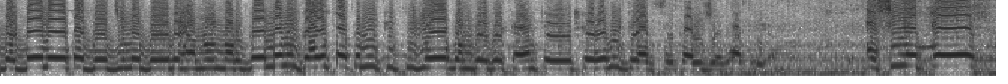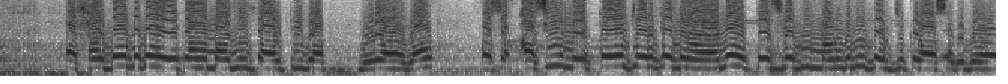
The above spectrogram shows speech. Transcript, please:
ਵੱਡੇ ਲੋਕ ਆ, ਜਿਵੇਂ ਦੋ ਰਹਿਮੇ ਮਰ ਗਏ ਉਹਨਾਂ ਦੀ ਗੱਲ ਤੱਕ ਨਹੀਂ ਕੀਤੀ ਗਈ ਉਹ ਬੰਦੇ ਦੇ ਕਹਿਣ ਤੇ ਕਿ ਉਹ ਵੀ ਗੈਰ ਸਰਕਾਰੀ ਜਗ੍ਹਾ ਤੇ ਆ। ਅਸੀਂ ਇੱਥੇ ਆ ਸਾਡਾ ਵਿਧਾਇਕ ਆਮ ਆਦਮੀ ਪਾਰਟੀ ਦਾ ਮੇਰਾ ਹੈਗਾ। ਅਸ- ਅਸੀਂ ਲੋਕਾਂ ਨੂੰ ਜੁੜ ਕੇ ਬਣਾਇਆ ਨਾ ਤੇ ਅਸੀਂ ਆਪਣੀ ਮੰਗ ਵੀ ਦਰਜ ਕਰਾ ਸਕਦੇ ਹਾਂ।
